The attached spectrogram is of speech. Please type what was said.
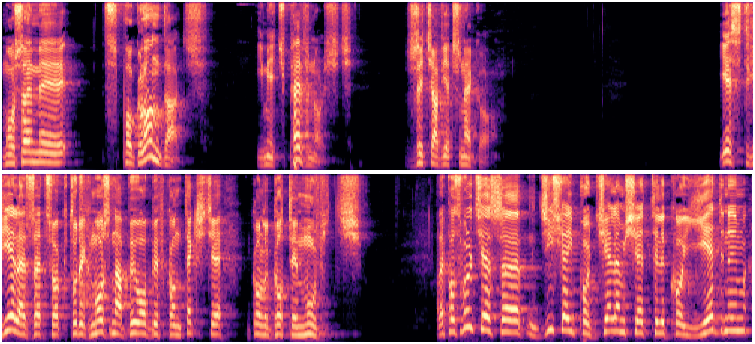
możemy spoglądać i mieć pewność życia wiecznego. Jest wiele rzeczy, o których można byłoby w kontekście Golgoty mówić. Ale pozwólcie, że dzisiaj podzielę się tylko jednym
